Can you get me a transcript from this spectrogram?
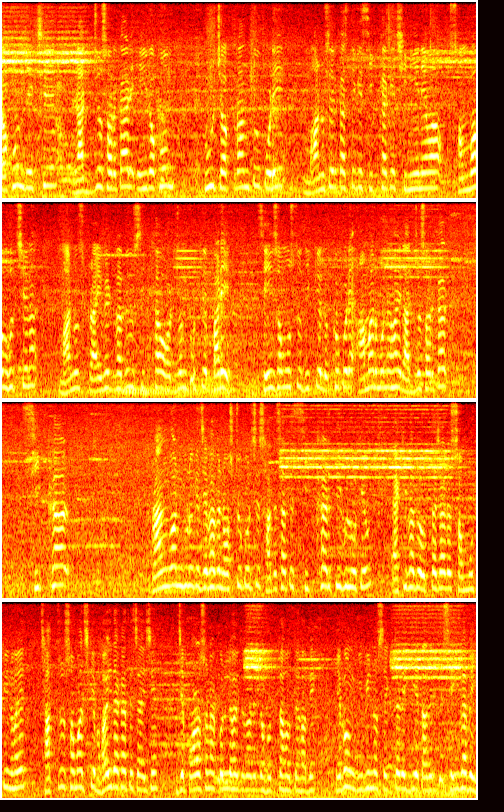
যখন দেখছে রাজ্য সরকার এই রকম কুচক্রান্ত করে মানুষের কাছ থেকে শিক্ষাকে ছিনিয়ে নেওয়া সম্ভব হচ্ছে না, মানুষ প্রাইভেটভাবেও শিক্ষা অর্জন করতে পারে, সেই সমস্ত দিককে লক্ষ্য করে আমার মনে হয় রাজ্য সরকার শিক্ষার প্রাঙ্গণগুলোকে যেভাবে নষ্ট করছে, সাথে সাথে শিক্ষার্থীগুলোকেও একইভাবে অত্যাচারের সম্মুখীন হয়ে ছাত্র সমাজকে ভয় দেখাতে চাইছে যে পড়াশোনা করলে হয়তো তাদেরকে হত্যা হতে হবে এবং বিভিন্ন সেক্টরে গিয়ে তাদেরকে সেইভাবেই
